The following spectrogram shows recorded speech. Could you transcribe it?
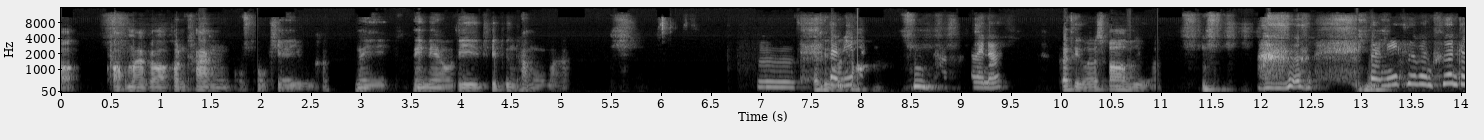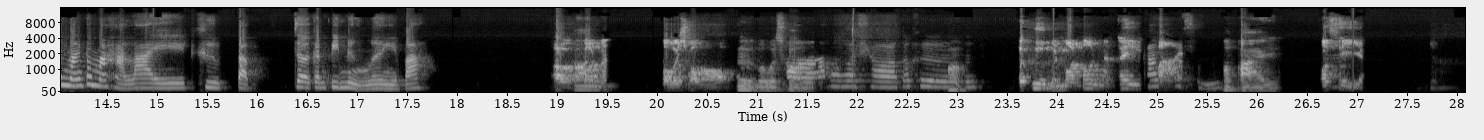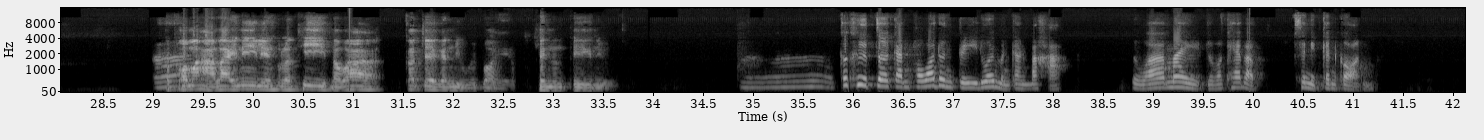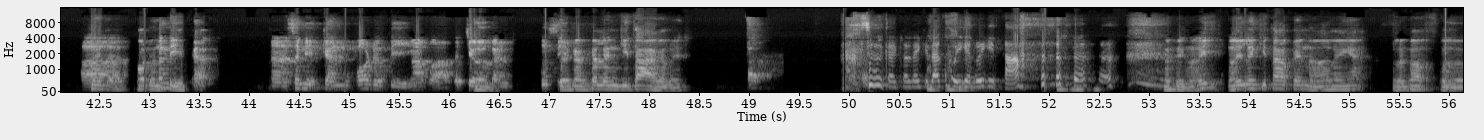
ออกมาก็ค่อนข้างโอเคอยู่ครับ ในในแนวที่ที่เพิ่งทำออกมา อืมก็ถือแต่ว่านี่ชอบอะไรนะก็ถือว่าชอบอยู่ครับแต่นี่คือเป็นเพื่อนกันมั้งแต่มหาลัยคือแบบ เจอกันปีหนึ่งเลยอย่างงี้ปะเอ่อตอนนั้นปวช เออปวช อ๋อปวชก็คือครับก็คือเหมือนมอต้นอะไอ้ยเข้าปลายศูนย์พอปลายมสี่อะอ่าพอมหาลัยนี่เรียนคนละที่แต่ว่าก็เจอกันอยู่บ่อยๆครับเล่นดนตรีกันอยู่ อ่าก็คือเจอกันเพราะว่าดนตรีด้วยเหมือนกันปะคะหรือว่าไม่หรือว่าแค่แบบสนิทกันก่อนอ่าไม่แต่เพราะดนตรีสทกันอ่า สนิทกันเพราะดนตรีมากกว่าแต่เจอกันต้องเจสี่อกันก็เล่นกีตาร์กันเลยเจอกันก็เล่นกีตาร์คุยกันด้วยกีตาร์มาถึงแล้วเอ้ยเอ้ยเล่นกีตาร์เป็นเหรออะไรเงี้ย แล้วก็เออ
